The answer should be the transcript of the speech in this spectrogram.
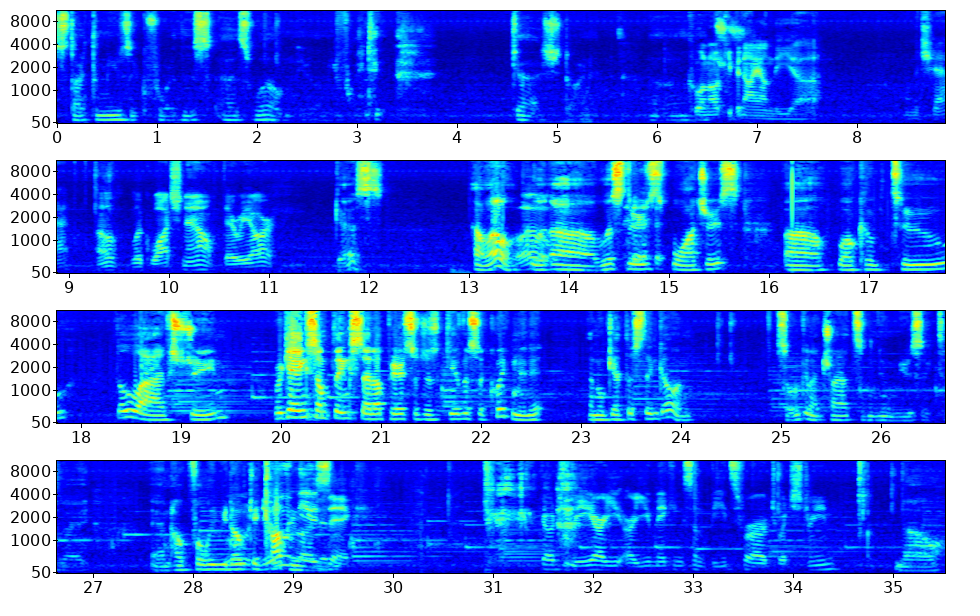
start the music for this as well. Here, let me find it. Gosh darn it. Uh, Cool, and I'll keep an eye on the uh, on the chat. Oh, look, watch now. There we are. Guess. Hello, Hello. Uh, listeners, watchers. Uh, welcome to the live stream. We're getting something set up here, so just give us a quick minute, and we'll get this thing going. So we're gonna try out some new music today, and hopefully we don't Ooh, get new copyrighted. music. Coach B, are you are you making some beats for our Twitch stream? No.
